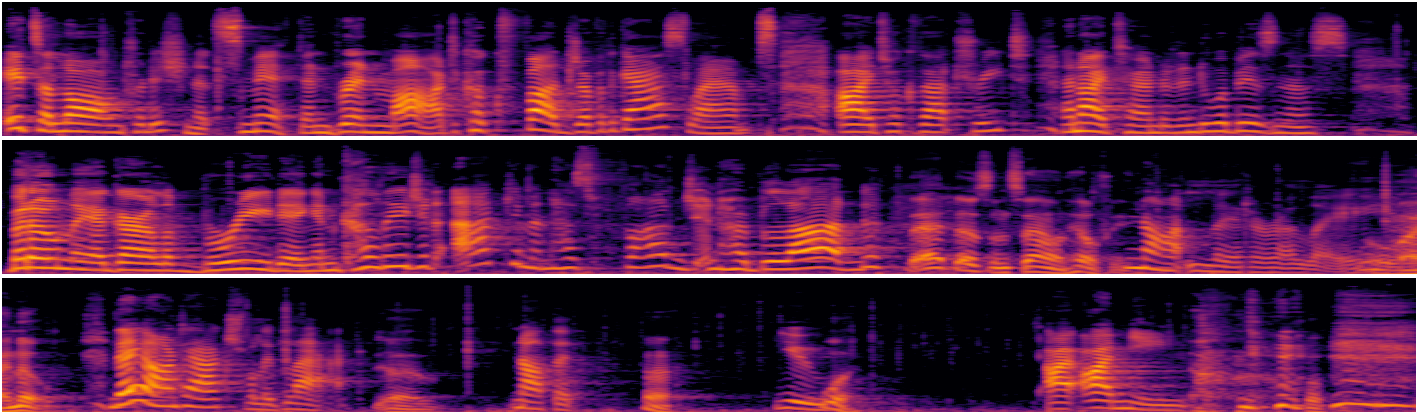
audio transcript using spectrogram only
It's a long tradition at Smith and Bryn Mawr to cook fudge over the gas lamps. I took that treat and I turned it into a business. But only a girl of breeding and collegiate acumen has fudge in her blood. That doesn't sound healthy. Not literally. Oh, I know. They aren't actually black. Uh, Not that huh. you. What? I, I mean.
